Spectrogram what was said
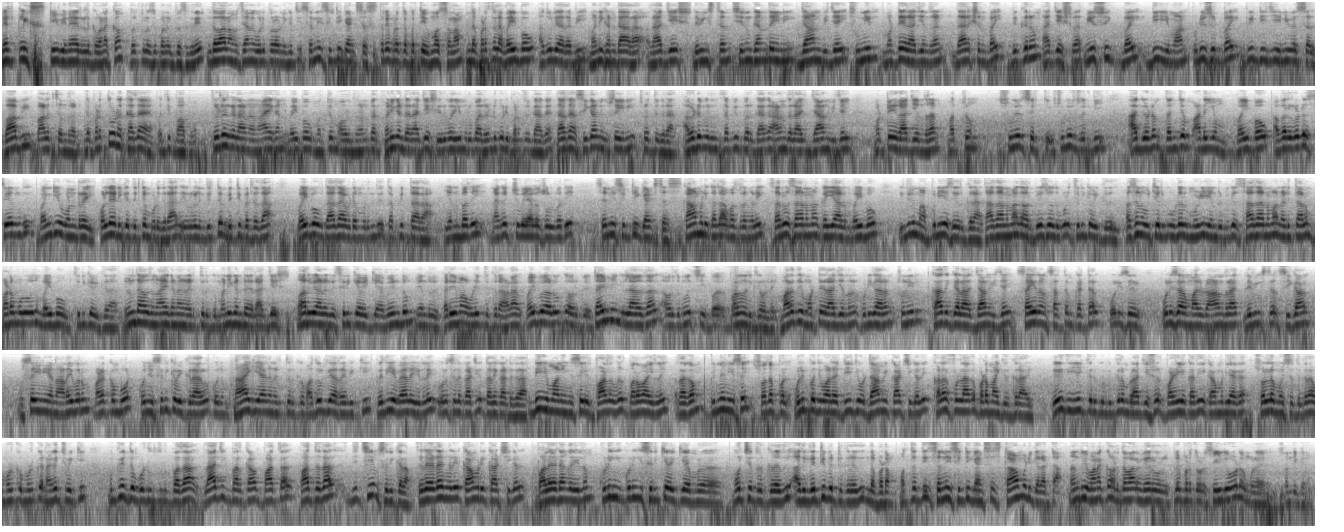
Netflix TV நேயர்களுக்கு வணக்கம். பெருத்துளசி பணில் பேசுகிறேன். இந்த வாரம் நம்ம சேனல் ஒளிபரவு நிகழ்ச்சி சென்னை சிட்டி கேங்ஸ்டர்ஸ் திரைப்படத்தை பற்றிய விமர்சனம். இந்த படத்தில் Vaibhav Athulya Ravi Manikanda Rajesh Livingstone சின்கந்தைனி John Vijay Sunil Mottai Rajendran direction by Vikram Rajeshwar music by D Imman producer by BTG Universal Bobby Balachandran. இந்த படத்தோட கதை பற்றி பார்ப்போம். திருடர்களான நாயகன் வைபவ் மற்றும் அவரது நண்பர் மணிகண்ட ராஜேஷ் இருவரையும் ரூபாய் ரெண்டு கோடி பணத்திற்காக தாதா சிகான் ஹுசைனி துரத்துகிறார். அவரிடமிருந்து தப்பிப்பதற்காக ஆனந்தராஜ் ஜான் விஜய் மொட்டை ராஜேந்திரன் மற்றும் சுனில் செட்டி சுனில் ரெட்டி ஆகியோரிடம் தஞ்சம் அடையும் வைபவ் அவர்களோடு சேர்ந்து வங்கி ஒன்றை கொள்ளையடிக்க திட்டம் போடுகிறார் இவர்களின் திட்டம் வெற்றி பெற்றதா? வைபவ் தாதாவிடமிருந்து தப்பித்தாரா என்பதை நகைச்சுவையாக சொல்வதே சென்னை சிட்டி கேங்ஸ்டர்ஸ். காமெடி கதாபாத்திரங்களை சர்வசாதாரணமாக கையாளும் வைபவ் இதிலும் அப்படியே சேர்க்கிறார். சாதாரணமாக அவர் பேசுவது கூட சிரிக்க வைக்கிறது. வசன உச்சரிப்பு உடல் மொழி என்று மிக சாதாரணமாக நடித்தாலும் படம் முழுவதும் வைபவ் சிரிக்க வைக்கிறார். இரண்டாவது நாயகனாக நடித்திருக்கும் மணிகண்ட ராஜேஷ் பார்வையாளர்களை சிரிக்க வைக்க வேண்டும் என்று கடினமாக உழைத்திருக்கிறார். ஆனால் வைபவ் அளவுக்கு அவருக்கு டைமிங் இல்லாததால் அவரது முயற்சி பலனளிக்கவில்லை. மறதி மொட்டை ராஜேந்திரன் குடிகாரன் சுனில் காதுகேலா ஜான் விஜய் சைரன் சத்தம் கட்டால் போலீஸை போலீஸாக மாறிவிடும் ஆனந்தராஜ் லிவிங்ஸ்டன் சிகான் உசைனி என அனைவரும் வழக்கம் போல் கொஞ்சம் சிரிக்க வைக்கிறார்கள். கொஞ்சம் நாயகியாக நடித்திருக்கும் அதுல்யா ரவிக்கு பெரிய வேலை இல்லை. ஒரு சில காட்சியில் தலை காட்டுகிறார். டி இமானின் இசையில் பாடல்கள் பரவாயில்லை. ரகம் பின்னணி இசை சொதப்பல். ஒளிப்பதிவாளர் டிஜோ டாமி காட்சிகளை கலர்ஃபுல்லாக படமாக்கியிருக்கிறார். எழுதி இயக்கியிருக்கும் விக்ரம் ராஜேஸ்வர் பழைய கதையை காமெடியாக சொல்ல முயற்சித்திருக்கிறார். முழுக்க முழுக்க நகைச்சுவைக்கு முக்கியத்துவம் கொடுத்திருப்பதால் லாஜிக் பார்க்காமல் பார்த்தால் பார்த்ததால் நிச்சயம் சிரிக்கலாம். சில இடங்களில் காமெடி காட்சிகள் பல இடங்களிலும் குலுங்கி குலுங்கி சிரிக்க வைக்க மு- முயற்சித்திருக்கிறது. அதில் வெற்றி பெற்றிருக்கிறது இந்த படம். மொத்தத்தில் சென்னை சிட்டி கேங்ஸ்டர்ஸ் காமெடி கலாட்டா. நன்றி வணக்கம். அடுத்த வாரம் வேறு ஒரு திரைப்படத்தோட செய்தியோடு உங்களை சந்திக்கிறேன்.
